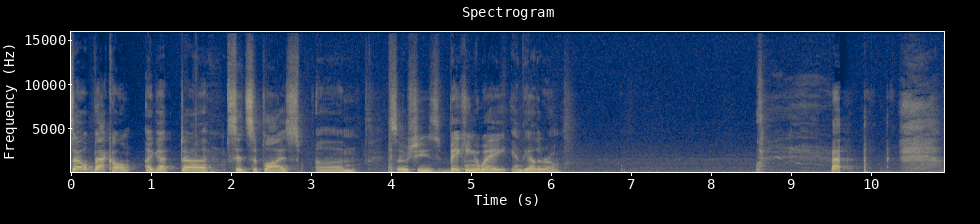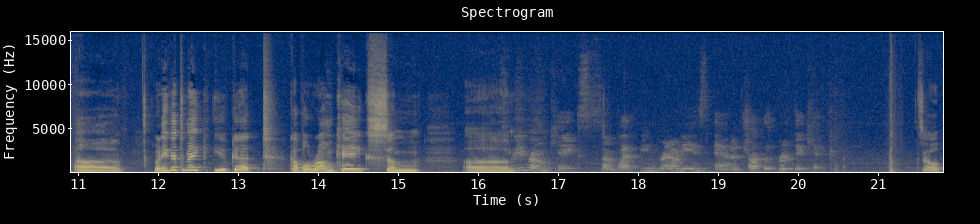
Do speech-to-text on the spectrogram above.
So back home, I got uh, Sid supplies. Um, so she's baking away in the other room. uh, what do you got to make? You've got a couple rum cakes, some. Uh, Three rum cakes, some black bean brownies, and a chocolate birthday cake. so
